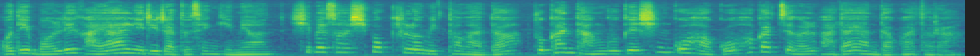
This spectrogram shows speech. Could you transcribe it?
어디 멀리 가야 할 일이라도 생기면 10에서 15km마다 북한 당국에 신고하고 허가증을 받아야 한다고 하더라.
